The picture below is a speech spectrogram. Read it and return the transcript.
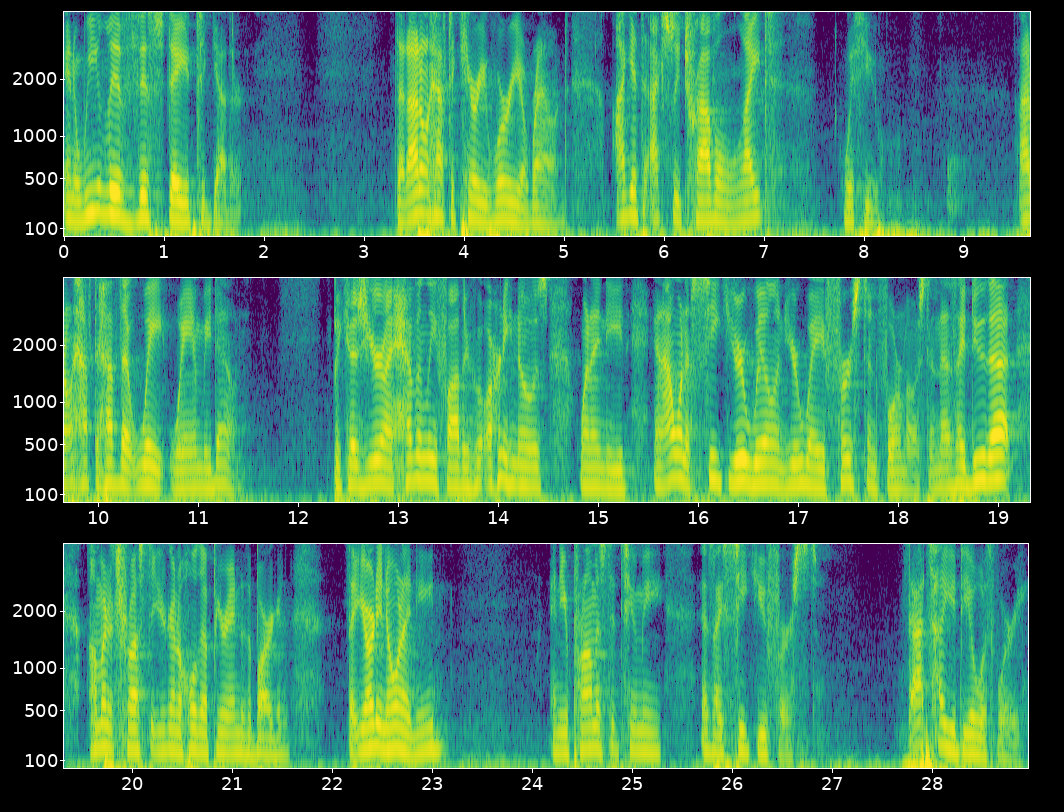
And we live this day together. That I don't have to carry worry around. I get to actually travel light with you. I don't have to have that weight weighing me down because you're a heavenly Father who already knows what I need. And I want to seek your will and your way first and foremost. And as I do that, I'm going to trust that you're going to hold up your end of the bargain, that you already know what I need, and you promised it to me as I seek you first. That's how you deal with worry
